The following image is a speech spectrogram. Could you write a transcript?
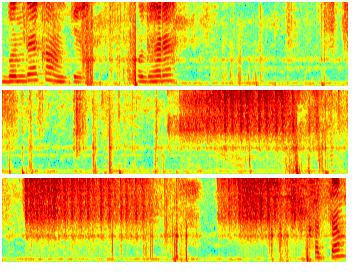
बंदा कहाँ गया? उधर है। खत्म।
